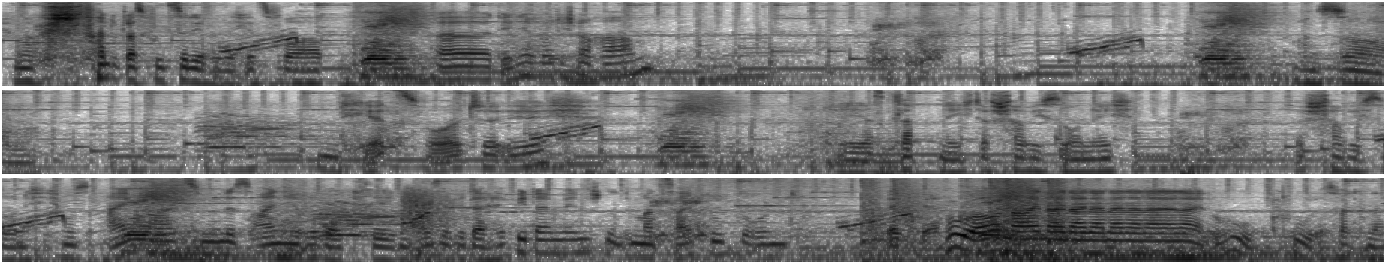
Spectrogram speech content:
Ich bin mal gespannt, ob das funktioniert, was ich jetzt vorhabe. Äh, den hier wollte ich noch haben. So. Und jetzt wollte ich... Nee, das klappt nicht. Das schaffe ich so nicht. Das schaffe ich so nicht. Ich muss einmal zumindest einen hier rüber kriegen. Also wieder Happy Dimension und immer Zeitlupe und wegwerfen. Uh, oh nein, nein, nein, nein, nein, nein, nein, nein. Uh, cool, das war knapp.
